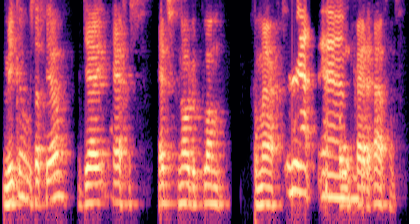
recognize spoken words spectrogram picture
Mieke, hoe is dat voor jou? Heb jij ergens het snode plan gemaakt Ja, voor eh, de vrijdagavond?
